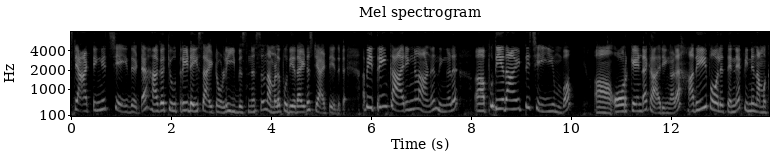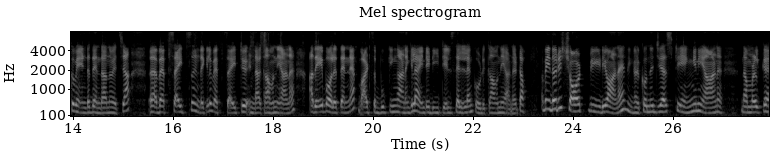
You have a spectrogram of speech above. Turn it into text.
സ്റ്റാർട്ടിങ് ചെയ്തിട്ട് ആകെ ടു ത്രീ ഡേയ്സ് ആയിട്ടുള്ളൂ ഈ ബിസിനസ് നമ്മൾ പുതിയതായിട്ട് സ്റ്റാർട്ട് ചെയ്തിട്ട്. അപ്പോൾ ഇത്രയും കാര്യങ്ങളാണ് നിങ്ങൾ പുതിയതായിട്ട് ചെയ്യുമ്പോൾ ഓർക്കേണ്ട കാര്യങ്ങൾ അതേപോലെ തന്നെ പിന്നെ നമുക്ക് വേണ്ടത് എന്താണെന്ന് വെച്ചാൽ വെബ്സൈറ്റ്സ് ഉണ്ടെങ്കിൽ വെബ്സൈറ്റ് ഉണ്ടാക്കാവുന്നതാണ്. അതേപോലെ തന്നെ വാട്സപ്പ് ബുക്കിംഗ് ആണെങ്കിൽ അതിന്റെ ഡീറ്റെയിൽസ് എല്ലാം കൊടുക്കാവുന്നതാണ് കേട്ടോ. അപ്പോൾ ഇതൊരു ഷോർട്ട് വീഡിയോ ആണ്. നിങ്ങൾക്കൊന്ന് ജസ്റ്റ് എങ്ങനെയാണ് നമ്മൾക്ക്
